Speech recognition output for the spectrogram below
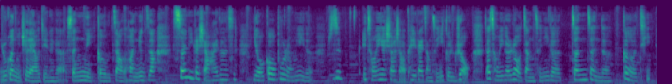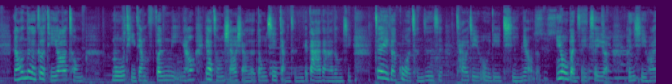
如果你去了解那个生理构造的话，你就知道生一个小孩真的是有够不容易的，就是一从一个小小的胚胎长成一个肉，再从一个肉长成一个真正的个体，然后那个个体又要从。母体这样分离，然后要从小小的东西长成一个大大的东西，这个过程真的是超级无敌奇妙的。因为我本身也是一个很喜欢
